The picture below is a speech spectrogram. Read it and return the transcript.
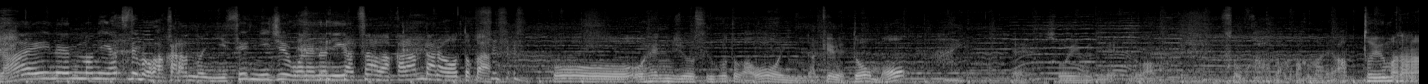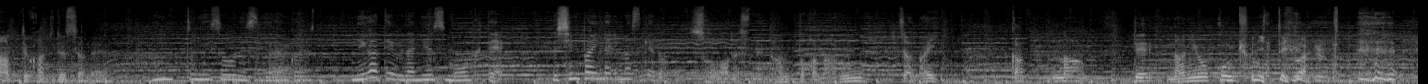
来年の2月でもわからんのに2025年の2月はわからんだろうとかこうお返事をすることが多いんだけれども、はい。えーそういう意味ではそうか万博まであっという間だなっていう感じですよね。本当にそうですね、なんかネガティブなニュースも多くて心配になりますけど。そうですね。なんとかなるんじゃないかなって何を根拠にって言われると。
